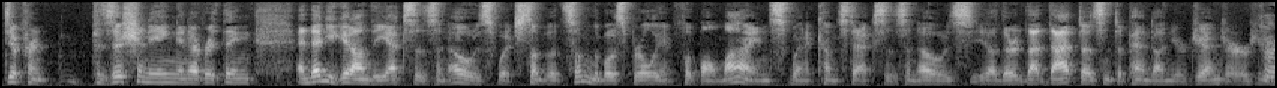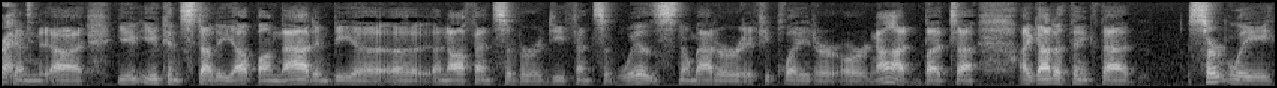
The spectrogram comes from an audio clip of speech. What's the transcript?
different positioning and everything. And then you get on the X's and O's, which some of, some of the most brilliant football minds, when it comes to X's and O's, you know, that that doesn't depend on your gender. Correct. You can uh, you you can study up on that and be a, a, an offensive or a defensive whiz, no matter if you played or, or not. But uh, I got to think that certainly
